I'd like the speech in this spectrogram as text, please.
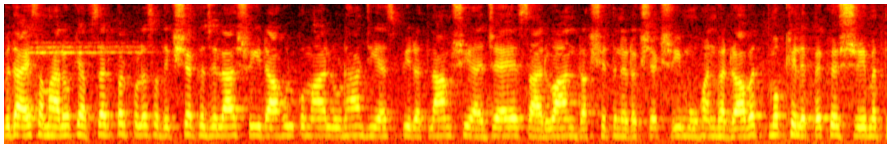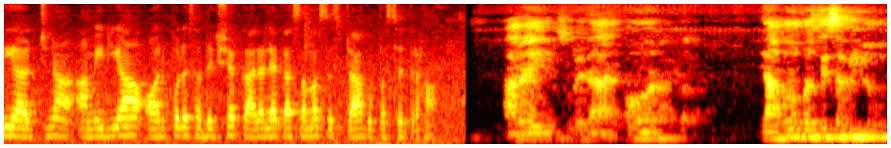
विदाई समारोह के अवसर पर पुलिस अधीक्षक जिला श्री राहुल कुमार लोढ़ा, जीएसपी रतलाम श्री अजय सारवान, रक्षित निरीक्षक श्री मोहन भद्रावत मुख्य लिपिक श्रीमती अर्चना आमेरिया और पुलिस अधीक्षक कार्यालय का समस्त स्टाफ उपस्थित रहा। और उपस्थित सभी लोग।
